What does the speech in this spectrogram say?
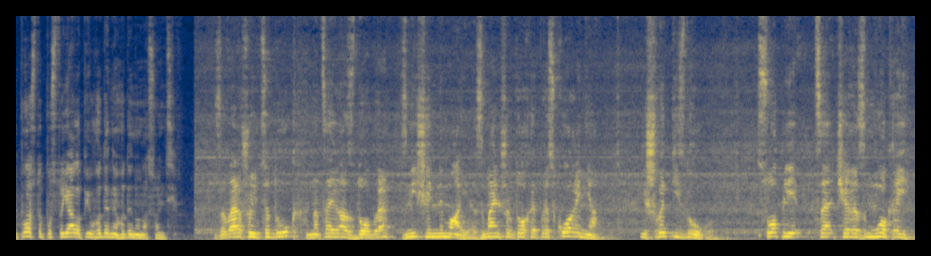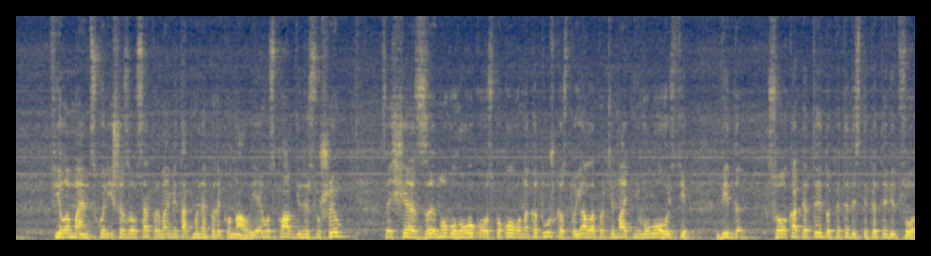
і просто постояло півгодини годину на сонці. Завершується друк. На цей раз добре. Зміщень немає. Зменшив трохи прискорення і швидкість друку. Соплі це через мокрий філамент, скоріше за все, принаймні так мене переконали. Я його справді не сушив. Це ще з нового року розпакована катушка, стояла при кімнатній вологості від 45 до 55%.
